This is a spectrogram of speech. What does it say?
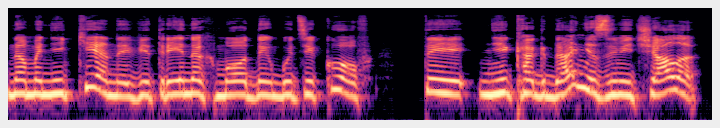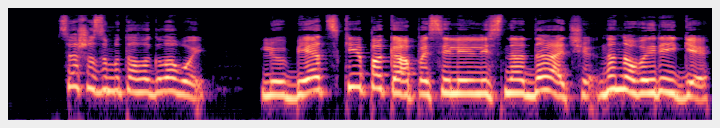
на манекены в витринах модных бутиков. Ты никогда не замечала? Саша замотала головой. Любецкие пока поселились на даче, на Новой Риге,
